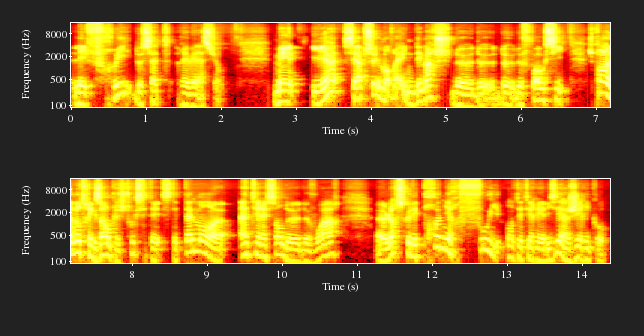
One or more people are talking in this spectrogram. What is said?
les fruits de cette révélation. Mais il y a, c'est absolument vrai, une démarche de, de, de, foi aussi. Je prends un autre exemple et je trouve que c'était, c'était tellement euh, intéressant de, voir euh, lorsque les premières fouilles ont été réalisées à Jéricho.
